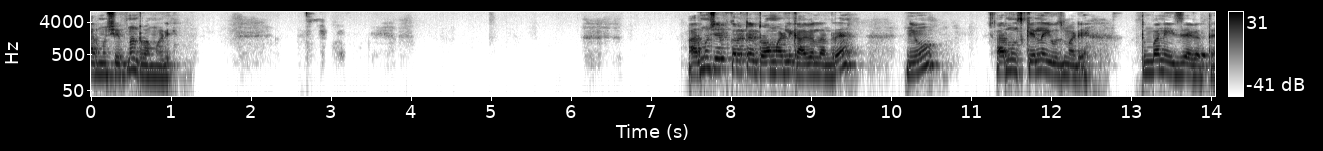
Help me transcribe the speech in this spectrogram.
ಆರ್ಮೋ ಶೇಪ್ನ ಡ್ರಾ ಮಾಡಿ. ಹಾರ್ಮೋನ್ ಶೇಪ್ ಕರೆಕ್ಟಾಗಿ ಡ್ರಾ ಮಾಡ್ಲಿಕ್ಕೆ ಆಗಲ್ಲ ಅಂದರೆ ನೀವು ಹಾರ್ಮೋನ್ ಸ್ಕೇಲ್ನ ಯೂಸ್ ಮಾಡಿ. ತುಂಬಾ ಈಸಿ ಆಗುತ್ತೆ.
